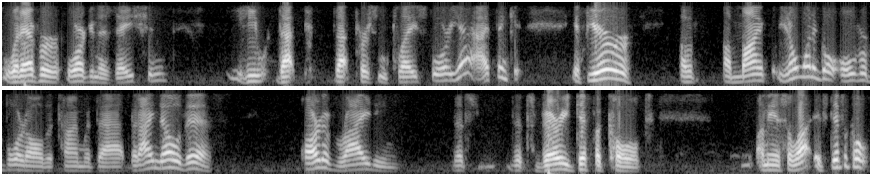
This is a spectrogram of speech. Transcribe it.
whatever organization he that that person plays for. Yeah, I think if you're a, a mindful, you don't want to go overboard all the time with that. But I know this part of writing that's that's very difficult. I mean, it's a lot. It's difficult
